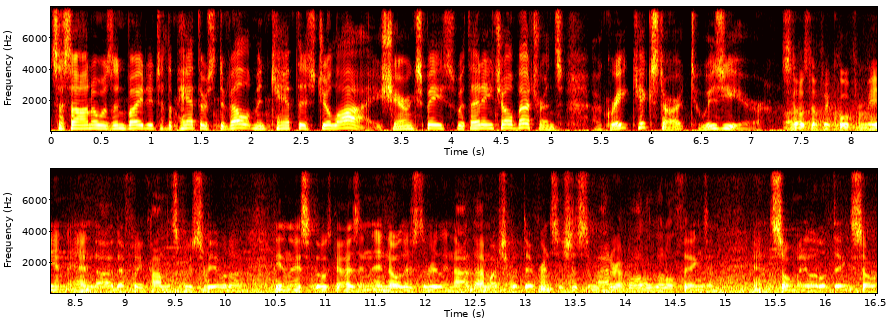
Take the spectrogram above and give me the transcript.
Cesana was invited to the Panthers development camp this July, sharing space with NHL veterans, a great kickstart to his year. So that was definitely cool for me and, and uh, definitely a confidence boost to be able to be on the ice with those guys and, and, know there's really not that much of a difference. It's just a matter of all the little things and, and so many little things. So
